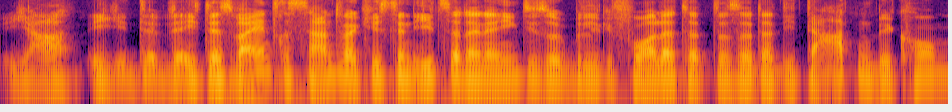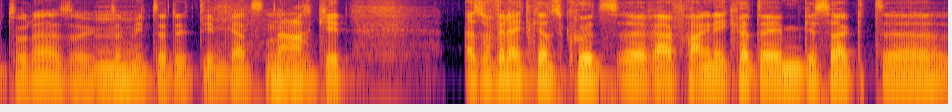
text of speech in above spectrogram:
ja, ich, das war interessant, weil Christian Ilzer dann ja irgendwie so ein bisschen gefordert hat, dass er da die Daten bekommt, oder? Also damit er dem Ganzen nachgeht. Also vielleicht ganz kurz, äh, Ralf Rangnick hat ja eben gesagt, äh,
